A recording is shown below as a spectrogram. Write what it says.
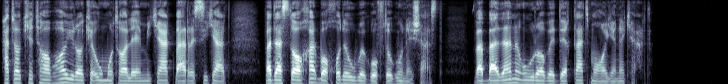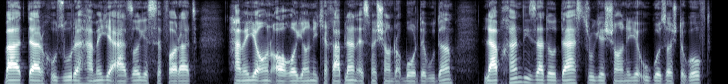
حتی کتاب هایی را که او مطالعه می کرد بررسی کرد و دست آخر با خود او به گفتگو نشست و بدن او را به دقت معاینه کرد. بعد در حضور همه اعضای سفارت همه آن آقایانی که قبلا اسمشان را برده بودم لبخندی زد و دست روی شانه او گذاشت و گفت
